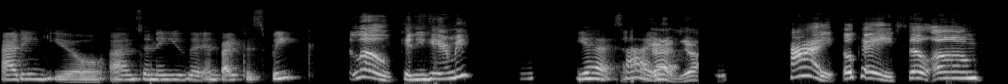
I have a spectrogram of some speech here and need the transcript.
adding you, um, sending you the invite to speak. Hello, can you hear me? Yes, hi. and yeah Hi. Okay. So um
